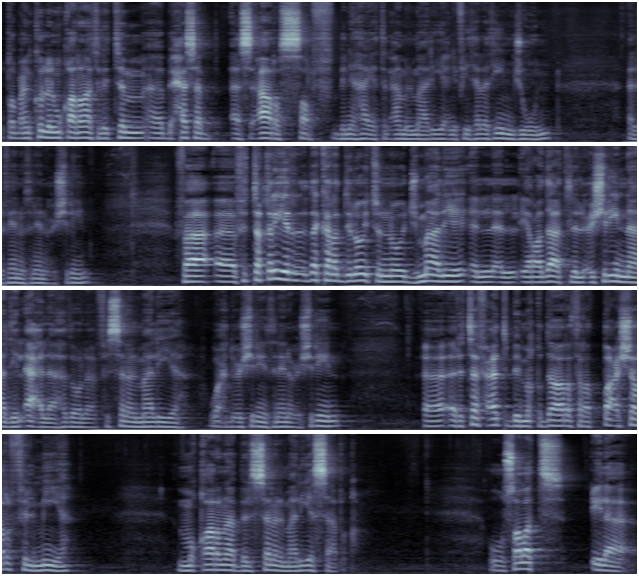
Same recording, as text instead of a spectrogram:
وطبعا كل المقارنات اللي تتم آه، بحسب أسعار الصرف بنهاية العام المالي يعني في 30 جون 2022 ففي التقرير ذكرت ديلويت إنه إجمالي الإيرادات لل20 نادي الأعلى هذول في السنة المالية 21 22 آه، ارتفعت بمقدار 13% مقارنة بالسنة المالية السابقة. وصلت إلى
